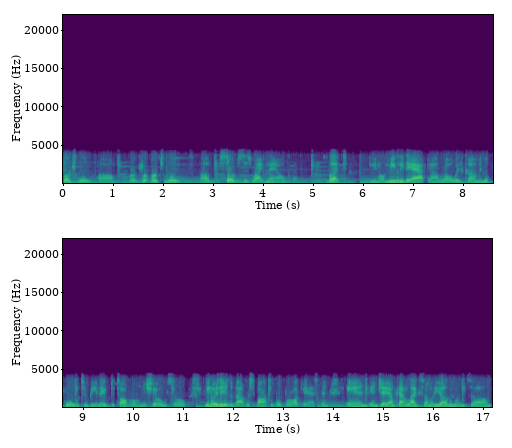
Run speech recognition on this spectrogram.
virtual um, vir- vir- virtual uh, services right now, but you know, immediately thereafter, I would always come and look forward to being able to talk on the show. So, you know, it is about responsible broadcasting. And and Jay, I'm kind of like some of the other ones. Um,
